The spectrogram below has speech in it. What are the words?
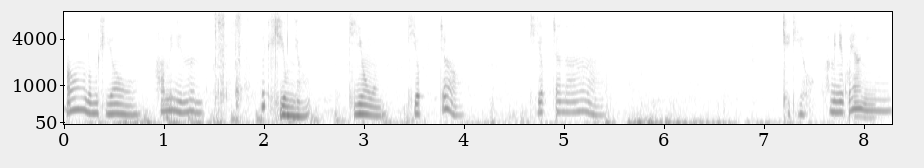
아 너무 귀여워. 하민이는 왜 이렇게 귀엽냐? 귀여워 귀엽죠? 귀엽잖아 개 귀여워 하민이 고양이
